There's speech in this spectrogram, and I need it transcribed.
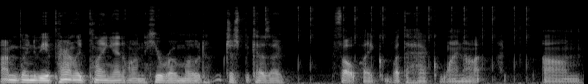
I'm going to be apparently playing it on hero mode just because I felt like, what the heck, why not? Um,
